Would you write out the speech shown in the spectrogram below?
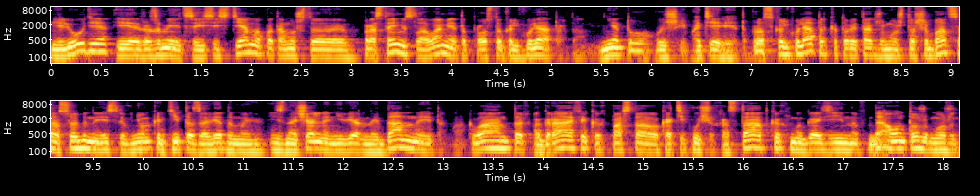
И люди, и, разумеется, и система, потому что, простыми словами, это просто калькулятор. Там нету высшей материи. Это просто калькулятор, который также может ошибаться, особенно если в нем какие-то заведомые изначально неверные данные там, о квантах, о графиках поставок, о текущих остатках мы магазинов, да, он тоже может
